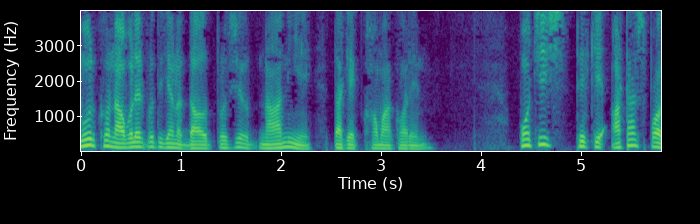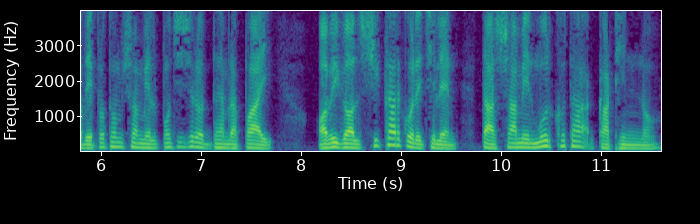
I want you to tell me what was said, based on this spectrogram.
মূর্খ নাবলের প্রতি যেন দাউদ প্রতিশোধ না নিয়ে তাকে ক্ষমা করেন। পঁচিশ থেকে আঠাশ পদে প্রথম সমিল পঁচিশের অধ্যায় আমরা পাই, অবিগল স্বীকার করেছিলেন তার স্বামীর মূর্খতা কাঠিন্য।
